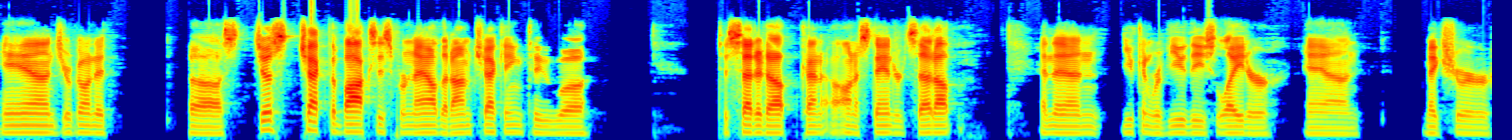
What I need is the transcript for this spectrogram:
And you're going to uh, just check the boxes for now that I'm checking to uh, to set it up kind of on a standard setup. And then you can review these later and make sure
